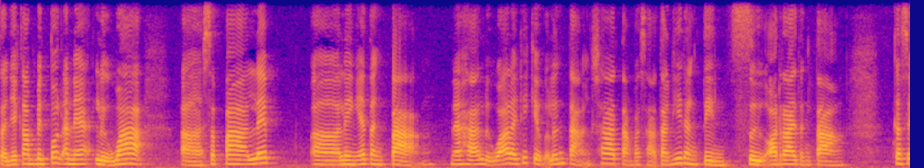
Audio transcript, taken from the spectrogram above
ศัลยกรรมเป็นต้นอันเนี้ยหรือว่าสปาเล็บอะไรเงี้ยต่างๆ นะคะหรือว่าอะไรที่เกี่ยวกับเรื่องต่างชาติต่างภาษาต่างที่ต่างตินสื่อออนไลน์ต่างๆ เกษ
